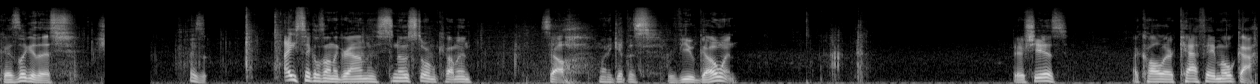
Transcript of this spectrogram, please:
Guys, look at this. There's icicles on the ground. There's a snowstorm coming. So I want to get this review going. There she is. I call her Cafe Mocha.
